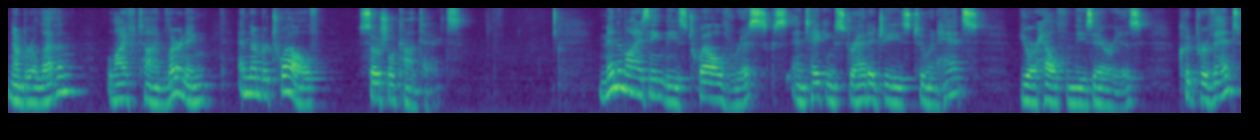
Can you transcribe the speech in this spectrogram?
Number 11, lifetime learning. And number 12, social contacts. Minimizing these 12 risks and taking strategies to enhance your health in these areas could prevent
